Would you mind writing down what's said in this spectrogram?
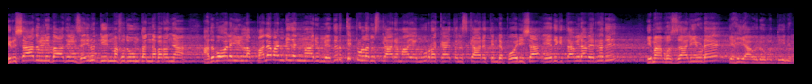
ഇർഷാദുൽ ഇബാദിൽ സൈനുദ്ദീൻ മഹദൂം തന്നെ പറഞ്ഞ അതുപോലെയുള്ള പല പണ്ഡിതന്മാരും എതിർത്തിട്ടുള്ള നിസ്കാരമായ നൂറക്കായത്ത നിസ്കാരത്തിന്റെ പോരിശ ഏത് കിതാബിലാ വരുന്നത്? ഇമാം ഗസാലിയുടെ യഹിയാവുലുമുദ്ദീനിൽ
